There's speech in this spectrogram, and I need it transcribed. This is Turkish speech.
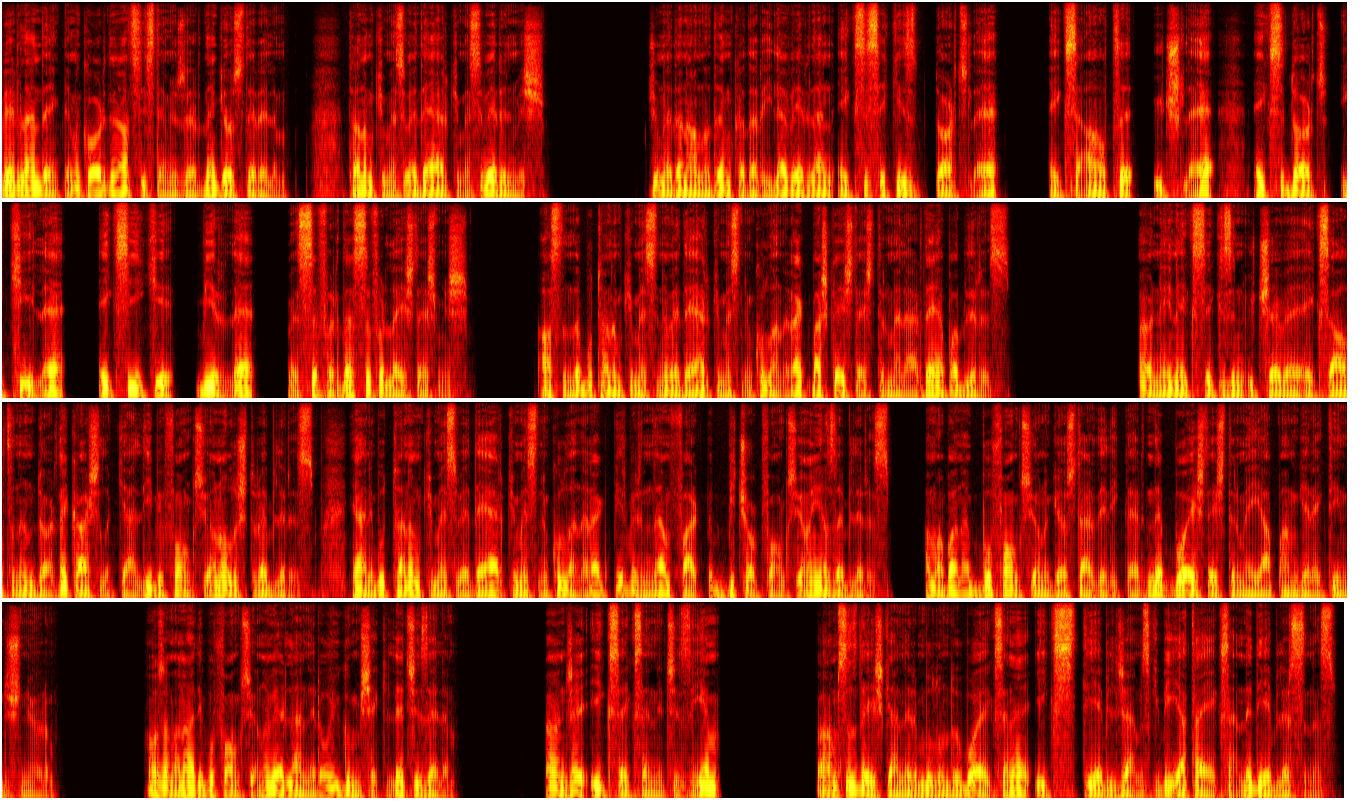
Verilen denklemi koordinat sistemi üzerinde gösterelim. Tanım kümesi ve değer kümesi verilmiş. Cümleden anladığım kadarıyla verilen eksi 8, 4 ile, eksi 6, 3 ile, eksi 4, 2 ile, eksi 2, 1 ile ve 0 da 0 ile eşleşmiş. Aslında bu tanım kümesini ve değer kümesini kullanarak başka eşleştirmeler de yapabiliriz. Örneğin eksi 8'in 3'e ve eksi 6'nın 4'e karşılık geldiği bir fonksiyon oluşturabiliriz. Yani bu tanım kümesi ve değer kümesini kullanarak birbirinden farklı birçok fonksiyon yazabiliriz. Ama bana bu fonksiyonu göster dediklerinde bu eşleştirmeyi yapmam gerektiğini düşünüyorum. O zaman hadi bu fonksiyonu verilenlere uygun bir şekilde çizelim. Önce x eksenini çizeyim. Bağımsız değişkenlerin bulunduğu bu eksene x diyebileceğimiz gibi yatay eksen de diyebilirsiniz.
